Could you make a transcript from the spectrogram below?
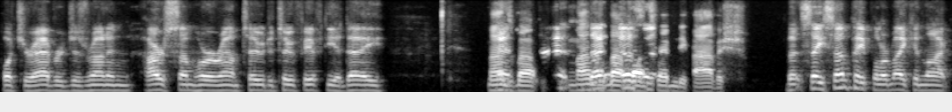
what your average is running. Ours somewhere around two to two fifty a day. Mine's and about that, mine's that about seventy five ish. But see, some people are making like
